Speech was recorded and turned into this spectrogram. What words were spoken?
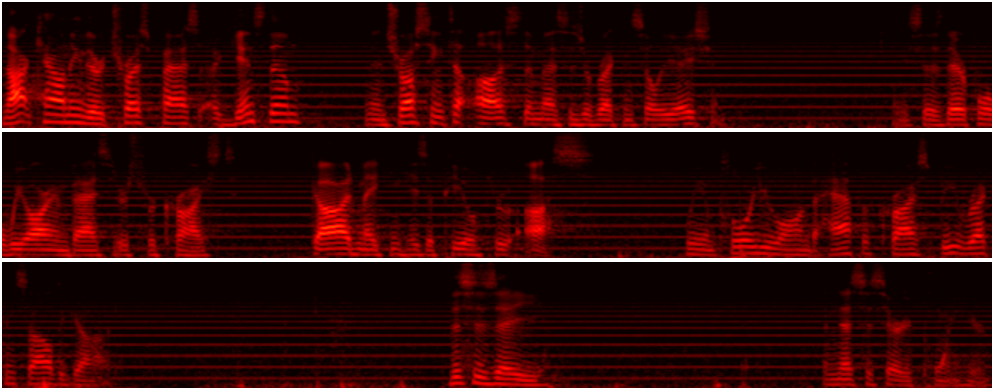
not counting their trespass against them, and entrusting to us the message of reconciliation. And he says, Therefore, we are ambassadors for Christ, God making his appeal through us. We implore you on behalf of Christ, be reconciled to God. This is a, a necessary point here.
